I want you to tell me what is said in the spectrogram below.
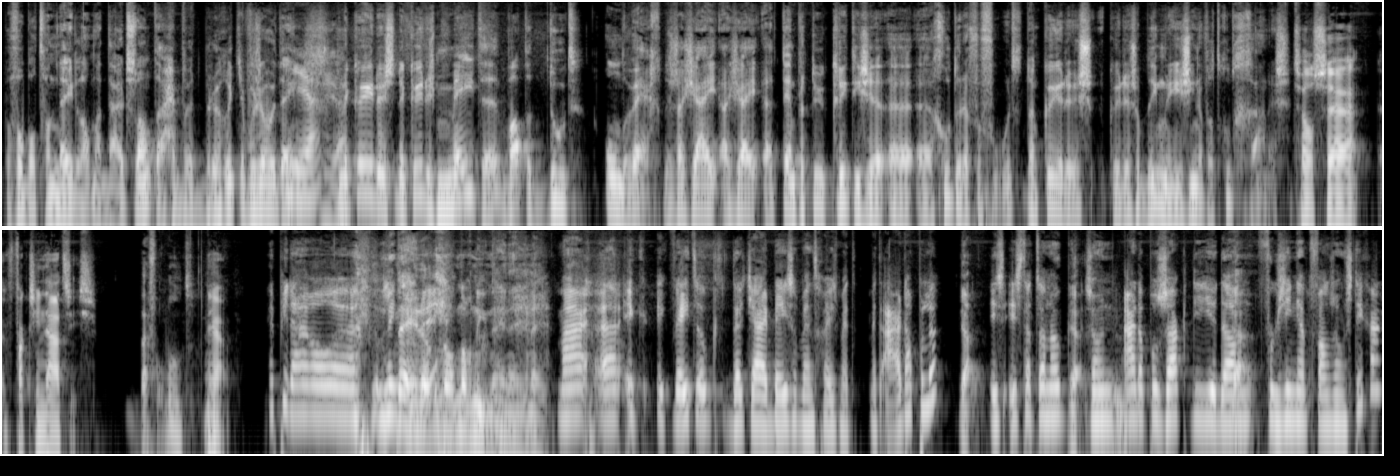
Bijvoorbeeld van Nederland naar Duitsland. Daar hebben we het bruggetje voor zo meteen. Ja. Ja. En dan kun, je dus, dan kun je dus meten wat het doet onderweg. Dus als jij, als jij eh, temperatuurkritische eh, eh, goederen vervoert, dan kun je, dus, kun je dus op die manier zien of dat goed gegaan is. Zoals eh, vaccinaties. Bijvoorbeeld. Ja. Heb je daar al eh, een link Nee, mee? nog, nog, niet. Nee, nee, nee. Maar eh, ik, ik weet ook dat jij bezig bent geweest met, met aardappelen. Ja, Is, is dat dan ook Ja. zo'n aardappelzak die je dan Ja. voorzien hebt van zo'n sticker?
